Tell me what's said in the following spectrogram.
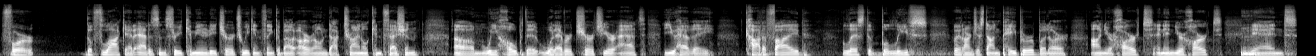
for the flock at Addison Street Community Church, we can think about our own doctrinal confession. Um, we hope that whatever church you're at, you have a codified list of beliefs that aren't just on paper, but are on your heart and in your heart. Mm-hmm. And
